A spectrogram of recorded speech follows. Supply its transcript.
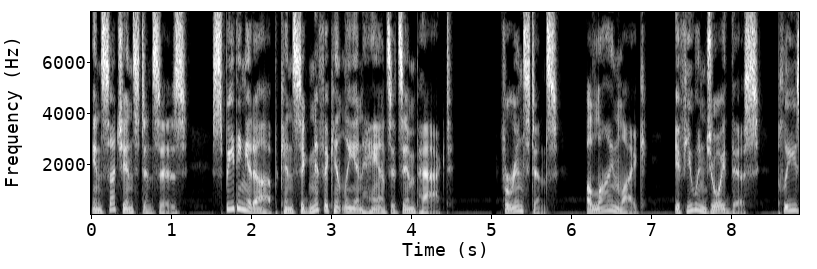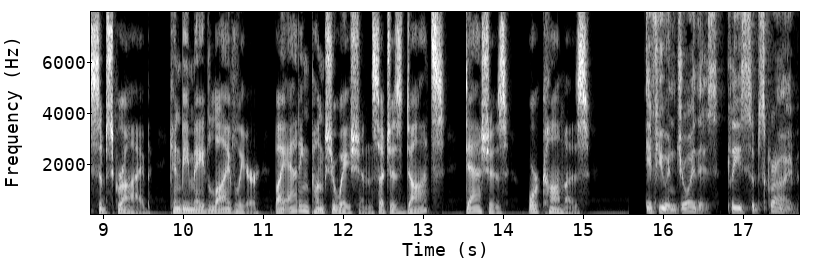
In such instances, speeding it up can significantly enhance its impact. For instance, a line like, if you enjoyed this, please subscribe, can be made livelier by adding punctuation such as dots, dashes, or commas. If you enjoy this, please subscribe.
